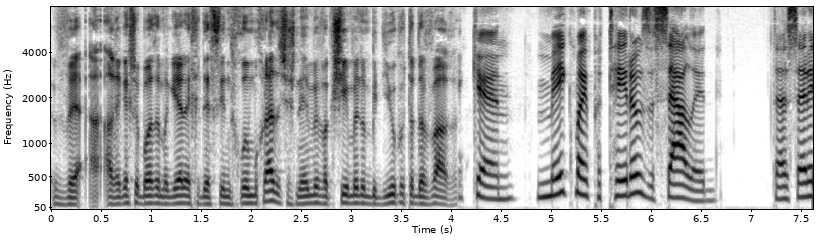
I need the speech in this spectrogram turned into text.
והרגע שבו זה מגיע ליחידי סינכרון מוחלט זה ששניהם מבקשים ממנו בדיוק אותו דבר. כן. make my potatoes a salad. תעשה לי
